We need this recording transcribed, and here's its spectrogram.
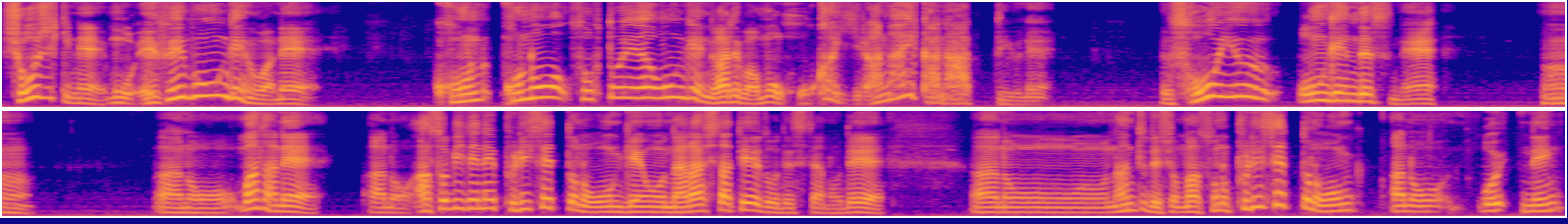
正直ね、もう FM 音源はね、このこのソフトウェア音源があればもう他いらないかなっていうね、そういう音源ですね。うん。あの、まだね、あの、遊びでね、プリセットの音源を鳴らした程度でしたので、あのーなんて言うでしょう、まあ、そのプリセットの音、あの、おね、ん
